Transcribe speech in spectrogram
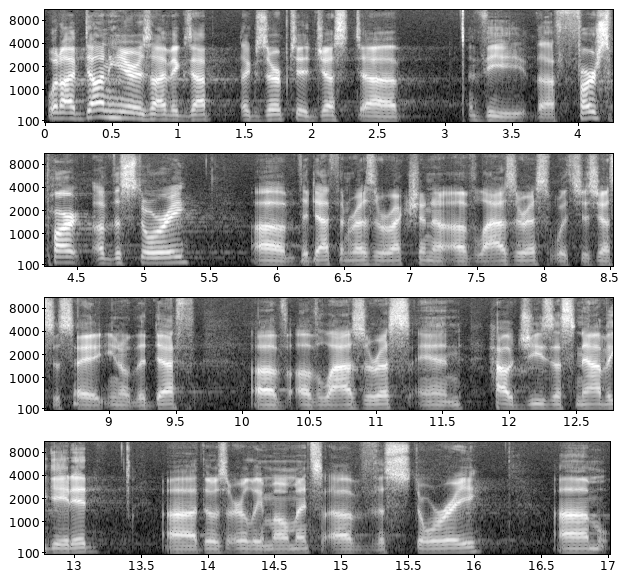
what I've done here is I've excerpted just uh, the, the first part of the story of the death and resurrection of Lazarus, which is just to say, you know, the death of, of Lazarus and how Jesus navigated uh, those early moments of the story. Um,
